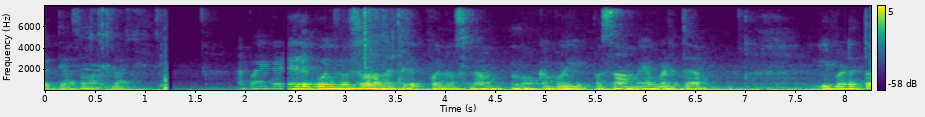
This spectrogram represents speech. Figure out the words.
വ്യത്യാസം വന്നില്ല അപ്പോൾ അതിന്റെ ഇടയിൽ പൊന്നൂസ് ഉണർന്നിട്ട് പൊന്നൂസിനെ നോക്കാൻ പോയി. ഇപ്പോൾ സമയം ഇവിടുത്തെ ഇവിടുത്തെ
